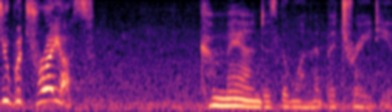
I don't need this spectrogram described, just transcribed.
Did you betray us? Command is the one that betrayed you.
